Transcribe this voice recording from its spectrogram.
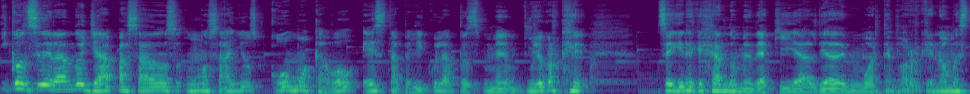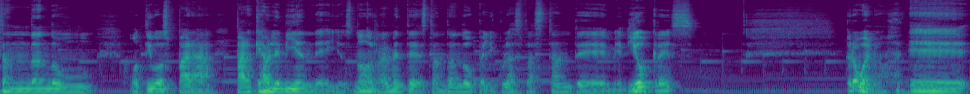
Y considerando ya pasados unos años cómo acabó esta película, pues me, yo creo que seguiré quejándome de aquí al día de mi muerte porque no me están dando motivos para, para que hable bien de ellos, ¿no? Realmente están dando películas bastante mediocres. Pero bueno, eh,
